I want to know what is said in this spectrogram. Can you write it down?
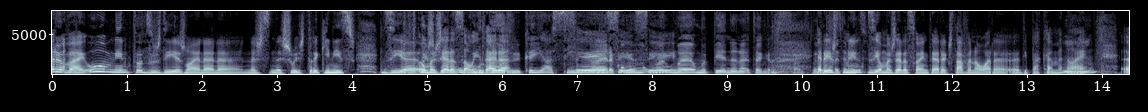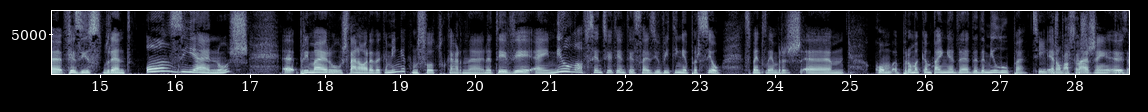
Ora bem, o menino que todos os dias, não é, na- na- nas, nas suas traquinices, dizia a uma geração inteira. caía assim, Sim, não é? era? sim, como uma, sim. uma, uma, uma pena. Não é? Tão engraçado. Era este menino que dizia a uma geração inteira que estava na hora eh, de ir para a cama, não é? Uhum. Eh, fez isso durante 11 anos. Eh, primeiro está na hora da caminha, começou a tocar na, na TV em 1986 e o Vitinho apareceu, se bem te lembras, ehm, como- para uma campanha da, da, da Milupa. Sim, Era um personagem eh, Exatamente.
